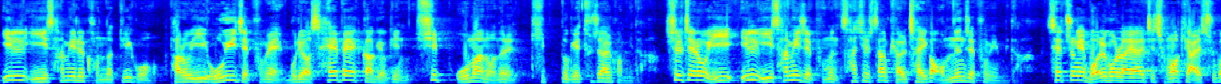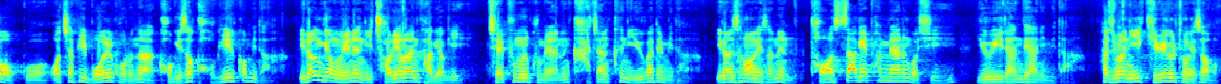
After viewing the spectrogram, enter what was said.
1, 2, 3위를 건너뛰고 바로 이 5위 제품에 무려 3배 가격인 15만 원을 기쁘게 투자할 겁니다. 실제로 이 1, 2, 3위 제품은 사실상 별 차이가 없는 제품입니다. 셋 중에 뭘 골라야 할지 정확히 알 수가 없고 어차피 뭘 고르나 거기서 거기일 겁니다. 이런 경우에는 이 저렴한 가격이 제품을 구매하는 가장 큰 이유가 됩니다. 이런 상황에서는 더 싸게 판매하는 것이 유일한 대안입니다. 하지만 이 기획을 통해서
